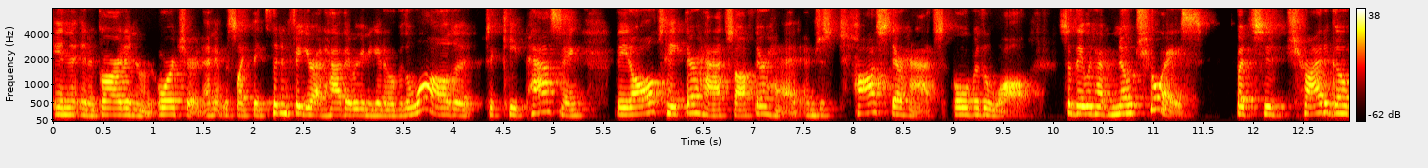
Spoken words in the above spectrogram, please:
in in a garden or an orchard, and it was like they couldn't figure out how they were going to get over the wall to to keep passing, they'd all take their hats off their head and just toss their hats over the wall. So they would have no choice but to try to go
